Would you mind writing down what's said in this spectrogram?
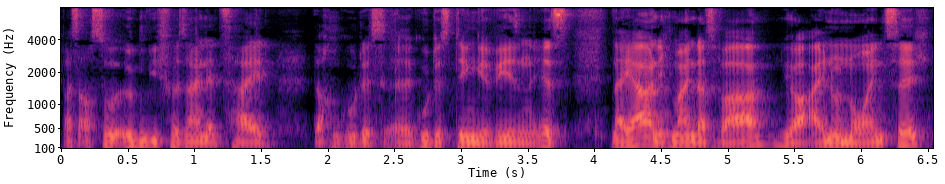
was auch so irgendwie für seine Zeit doch ein gutes, äh, gutes Ding gewesen ist. Naja, und ich meine, das war ja 91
